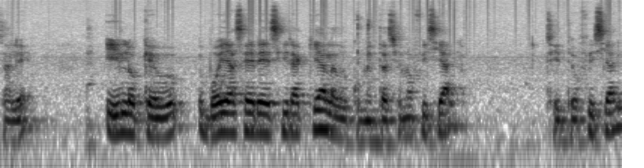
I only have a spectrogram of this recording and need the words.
¿Sale? Y lo que voy a hacer es ir aquí a la documentación oficial sitio oficial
